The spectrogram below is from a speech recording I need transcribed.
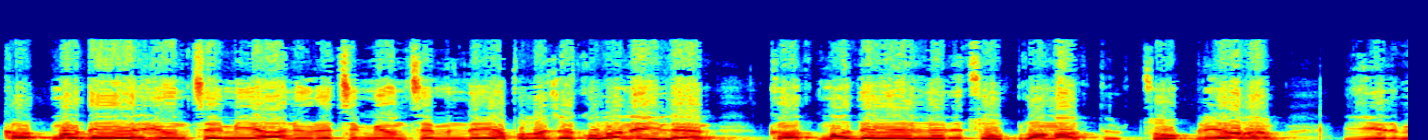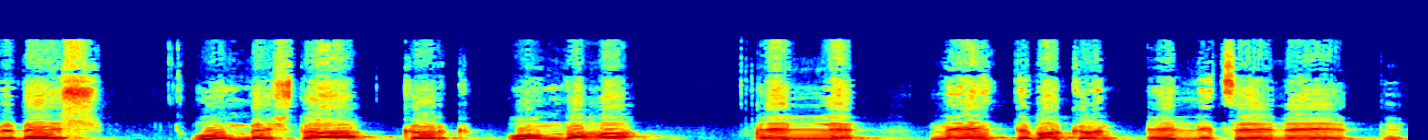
Katma değer yöntemi yani üretim yönteminde yapılacak olan eylem katma değerleri toplamaktır. Toplayalım. 25, 15 daha 40, 10 daha 50. Ne etti bakın? 50 TL etti.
